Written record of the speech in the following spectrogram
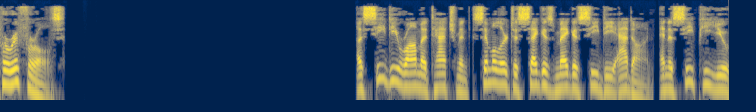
Peripherals A CD-ROM attachment similar to Sega's Mega CD add-on, and a CPU,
